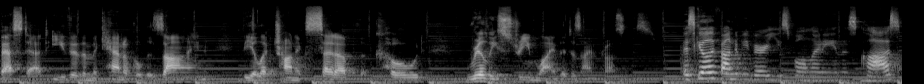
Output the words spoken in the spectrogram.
best at, either the mechanical design, the electronic setup, the code, really streamlined the design process. A skill I found to be very useful in learning in this class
